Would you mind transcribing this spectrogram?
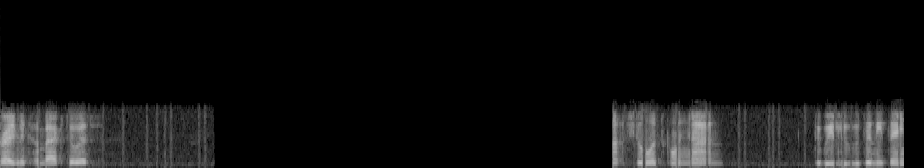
Trying to come back to us? Not sure what's going on. Did we lose anything?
